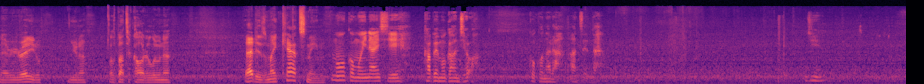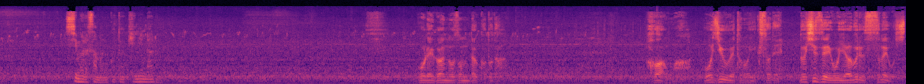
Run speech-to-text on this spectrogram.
Whenever you're ready, Yuna. I was about to call her Luna. That is my cat's name. 猛虎もいないし壁も頑丈ここなら安全だジン志村様のこと気になる俺が望んだことだハーンは叔父上との戦で武士勢を破る術を知っ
